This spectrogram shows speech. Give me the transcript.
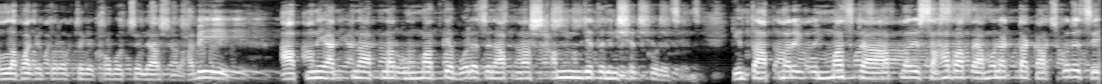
আল্লাহ পাকের তরফ থেকে খবর চলে আসলো, হাবিব, আপনি একটা আপনার উম্মাদকে বলেছেন আপনার সামনে যেতে নিষেধ করেছেন। কিন্তু আপনার এই উম্মাদটা, আপনার এই সাহাবাতে এমন একটা কাজ করেছে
